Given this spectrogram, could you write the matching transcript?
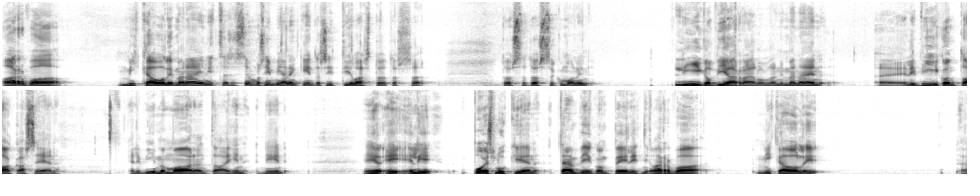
Arvaa, mikä oli, mä näin itse asiassa semmoisia mielenkiintoisia tilastoja tuossa, tossa, tossa, kun mä olin liiga vierailulla, niin mä näin, äh, eli viikon takaseen, eli viime maanantaihin, niin eli pois lukien tämän viikon pelit, niin arvaa, mikä oli äh,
